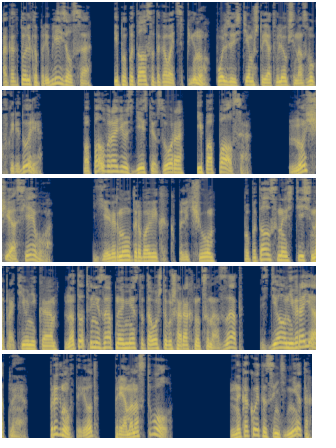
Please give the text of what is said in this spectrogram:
А как только приблизился и попытался атаковать спину, пользуясь тем, что я отвлекся на звук в коридоре, попал в радиус действия Зора и попался. Но сейчас я его. Я вернул дробовик к плечу, попытался навестись на противника, но тот внезапно вместо того, чтобы шарахнуться назад, сделал невероятное. Прыгнул вперед, прямо на ствол. На какой-то сантиметр,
